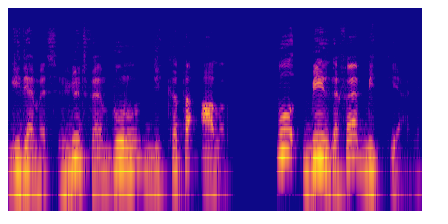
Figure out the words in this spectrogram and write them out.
gidemezsin. Lütfen bunu dikkate alın. Bu bir defa bitti yani.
